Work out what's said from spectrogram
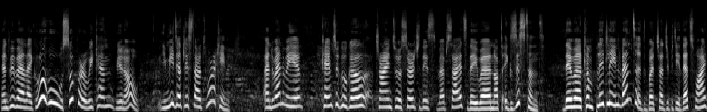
and we were like, woohoo, super, we can, you know, immediately start working. And when we came to Google trying to search these websites, they were not existent. They were completely invented by ChatGPT. That's why,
